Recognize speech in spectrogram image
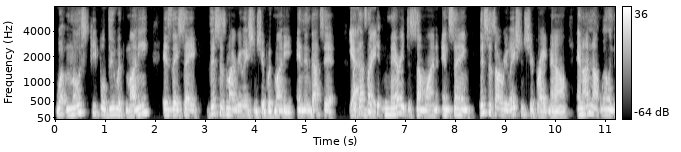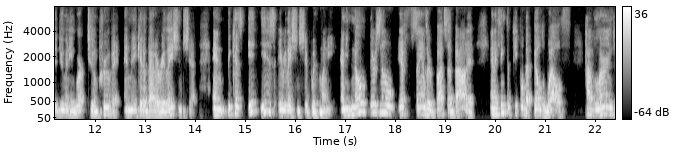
what most people do with money is they say, this is my relationship with money. And then that's it. Yeah, but that's right. like getting married to someone and saying, this is our relationship right now. And I'm not willing to do any work to improve it and make it a better relationship. And because it is a relationship with money. I mean, no, there's no ifs, ands, or buts about it. And I think the people that build wealth have learned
